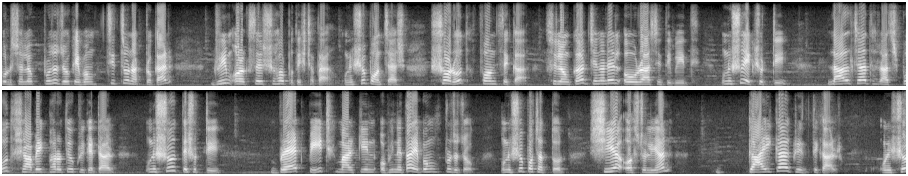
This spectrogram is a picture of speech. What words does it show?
পরিচালক, প্রযোজক এবং চিত্রনাট্যকার ড্রিম ওয়ার্কসের সহ প্রতিষ্ঠাতা উনিশশো পঞ্চাশ, শরৎ ফনসেকা, শ্রীলঙ্কার জেনারেল ও রাজনীতিবিদ। উনিশশো একষট্টি, লালচাঁদ রাজপুত, সাবেক ভারতীয় ক্রিকেটার। উনিশশো তেষট্টি, ব্র্যাড পিট, মার্কিন অভিনেতা এবং প্রযোজক। উনিশশো পঁচাত্তর। শিয়া অস্ট্রেলিয়ান গায়িকা কৃতিকার, উনিশশো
